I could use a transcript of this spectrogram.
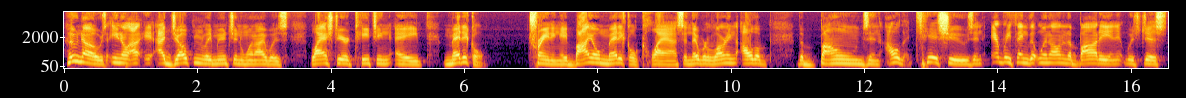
who knows? You know, I, I jokingly mentioned when I was last year teaching a medical training, a biomedical class, and they were learning all the the bones and all the tissues and everything that went on in the body, and it was just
